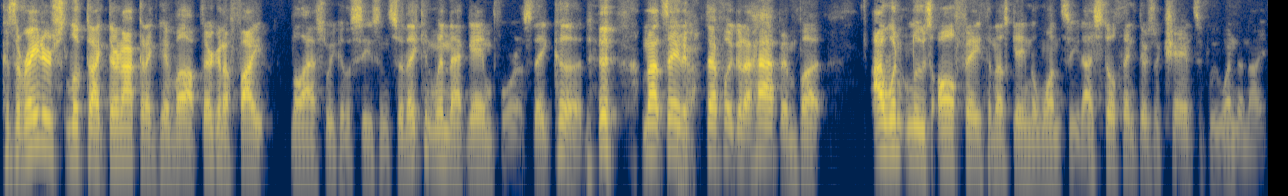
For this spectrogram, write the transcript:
because the raiders looked like they're not going to give up they're going to fight the last week of the season so they can win that game for us they could i'm not saying yeah. it's definitely going to happen but i wouldn't lose all faith in us getting the one seed i still think there's a chance if we win tonight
